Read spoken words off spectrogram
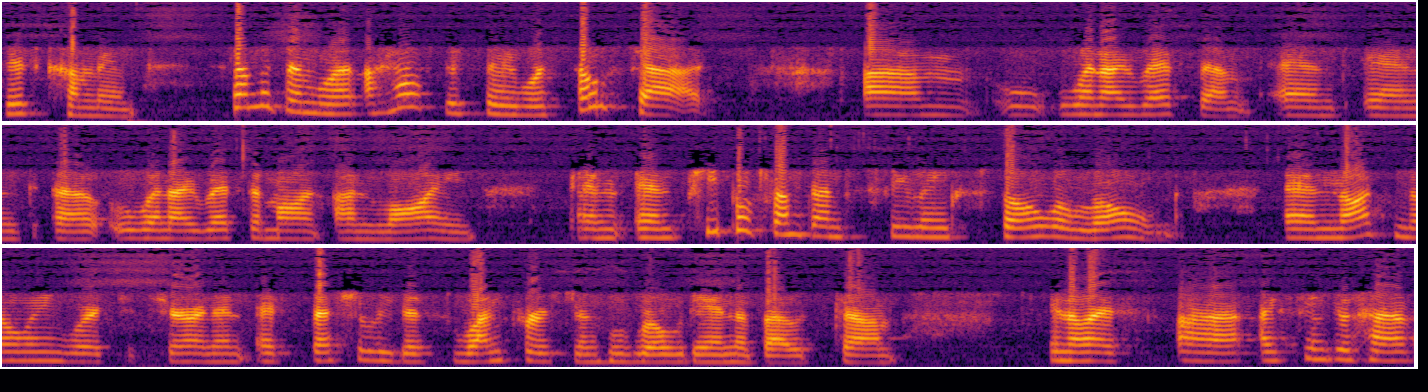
did come in. Some of them were, I have to say, were so sad um, when I read them and and uh, when I read them on online, and and people sometimes feeling so alone and not knowing where to turn, and especially this one person who wrote in about, um, you know, I uh, I seem to have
